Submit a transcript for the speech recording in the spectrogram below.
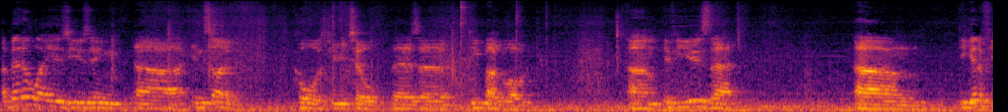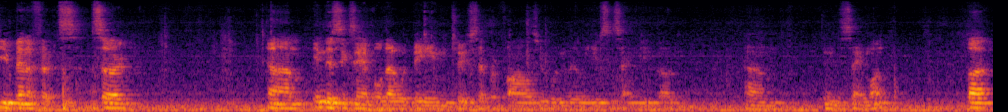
a better way is using uh, inside of Core's util. There's a debug log. Um, if you use that, um, you get a few benefits. So um, in this example, that would be in two separate files. You wouldn't really use the same debug um, in the same one. But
